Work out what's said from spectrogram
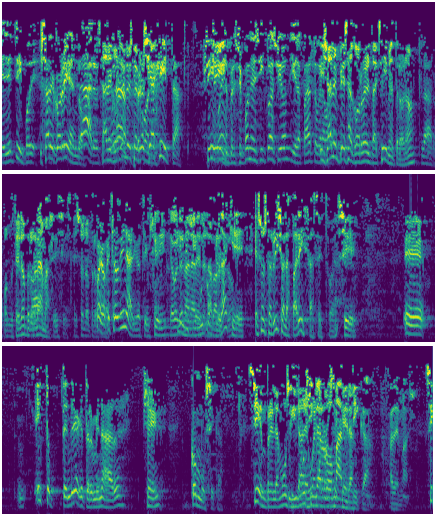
en el trípode. Sale corriendo. Claro, Sale Claro, corriendo y se pero pone. se agita. Sí, Sí. bueno, pero se pone en situación y el aparato Y ya le empieza a correr el taxímetro, ¿no? Claro. Porque usted lo programa. Claro, sí, sí, sí. Eso lo Bueno, programa. extraordinario este informe. la verdad Sí, sí, ver, muy la verdad que es un servicio a las parejas esto, ¿eh? Sí. Eh, esto tendría que terminar Sí. con música. Siempre la Y música, es música buena consejera. romántica, además. Sí,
